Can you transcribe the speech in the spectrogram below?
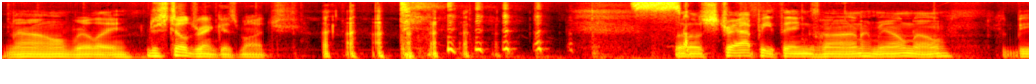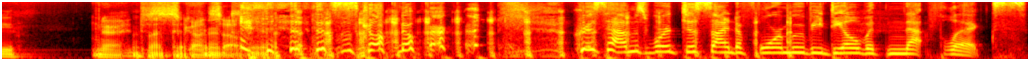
No, really. You still drink as much. Those strappy things on. I mean, I don't know. Could be. Yeah, not this has gone different. south. this is going nowhere. Chris Hemsworth just signed a four movie deal with Netflix.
